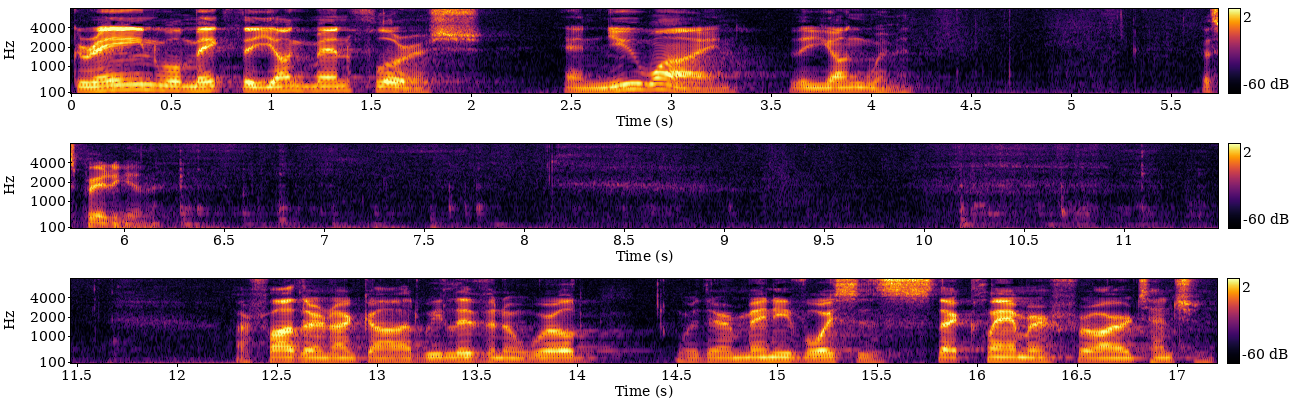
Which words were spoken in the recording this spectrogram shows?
Grain will make the young men flourish, and new wine the young women. Let's pray together. Our Father and our God, we live in a world where there are many voices that clamor for our attention,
